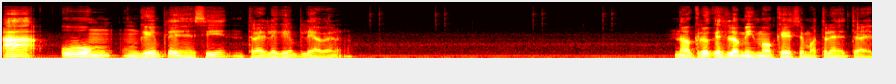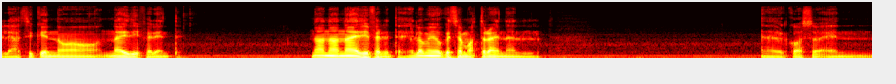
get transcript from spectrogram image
Ah, hubo un, un gameplay en sí. Trailer gameplay, a ver. No, creo que es lo mismo que se mostró en el trailer, así que no, no hay diferente. No, no, no es diferente. Es lo mismo que se mostró en el. En el coso. En.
